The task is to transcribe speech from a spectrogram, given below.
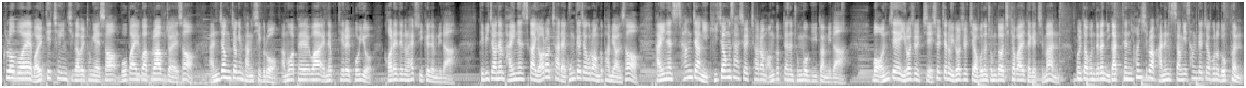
클로버의 멀티체인 지갑을 통해서 모바일과 브라우저에서 안정적인 방식으로 암호화폐와 NFT를 보유, 거래 등을 할 수 있게 됩니다. 디비전은 바이낸스가 여러 차례 공개적으로 언급하면서 바이낸스 상장이 기정사실처럼 언급되는 종목이기도 합니다. 뭐 언제 이뤄질지 실제로 이뤄질지 여부는 좀 더 지켜봐야 되겠지만 홀더분들은 이 같은 현실화 가능성이 상대적으로 높은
